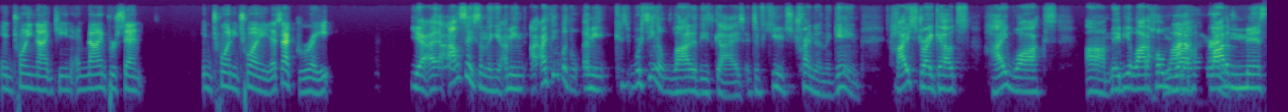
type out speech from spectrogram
in 2019 and 9% in 2020. That's not great. Yeah, I, will say something here. I mean, I, I think with, I mean, because we're seeing a lot of these guys, it's a huge trend in the game. High strikeouts, high walks, um, maybe a lot of home, runs, home a lot of missed,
